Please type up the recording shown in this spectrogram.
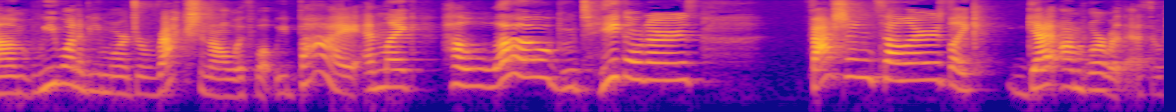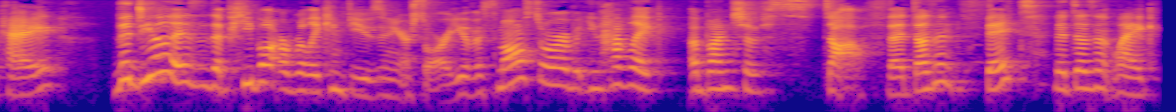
Um, we want to be more directional with what we buy. And, like, hello, boutique owners, fashion sellers, like, get on board with this, okay? The deal is that people are really confused in your store. You have a small store, but you have like a bunch of stuff that doesn't fit, that doesn't like,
